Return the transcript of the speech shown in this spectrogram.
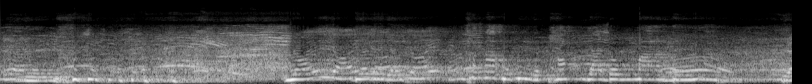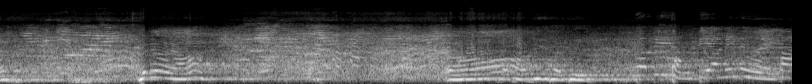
เหนื่อย ดี๋ยวไม่เหนื่อยเหรออ๋อขอพี่ขอทีเกลือปีถังเบียร์ไม่เหนื่อยค่ะ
